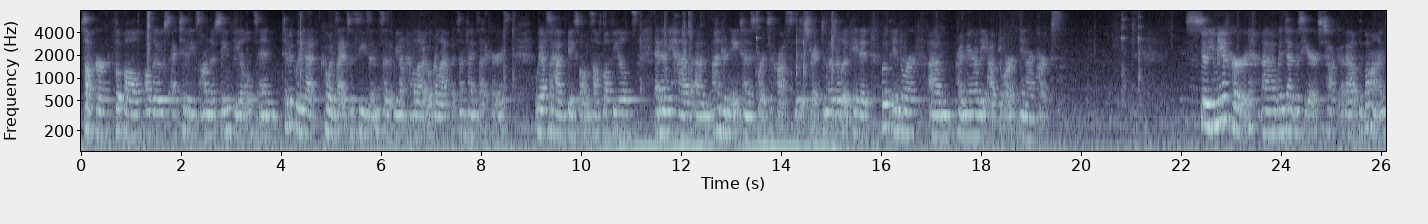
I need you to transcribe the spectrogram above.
soccer, football, all those activities on those same fields, and typically that coincides with seasons so that we don't have a lot of overlap, but sometimes that occurs. We also have baseball and softball fields, and then we have um, 108 tennis courts across the district, and those are located both indoor, um, primarily outdoor in our parks. So you may have heard uh, when Doug was here to talk about the bond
